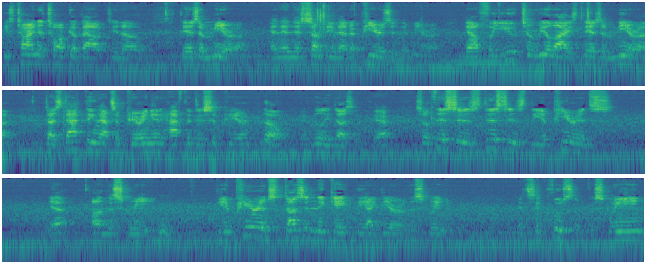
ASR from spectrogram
He's trying to talk about, you know, there's a mirror, and then there's something that appears in the mirror. Now, for you to realize there's a mirror, does that thing that's appearing in it have to disappear? No, it really doesn't. Yeah. So this is this is the appearance, yeah, on the screen. The appearance doesn't negate the idea of the screen. It's inclusive. The screen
